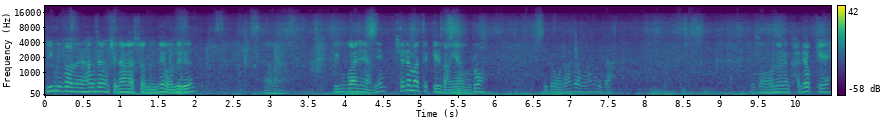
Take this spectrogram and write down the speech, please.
이 구간을 항상 지나갔었는데 오늘은 아, 이 구간이 아닌 체르마트 길 방향으로 이동을 하려고 합니다. 그래서 오늘은 가볍게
